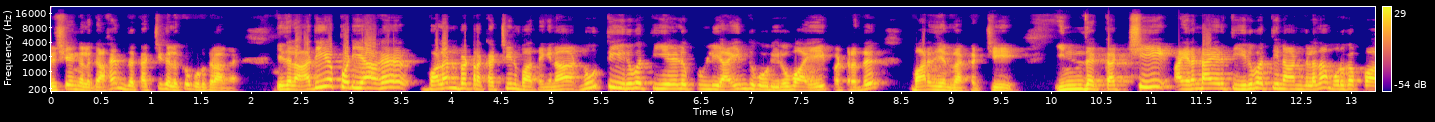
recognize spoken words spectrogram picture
விஷயங்களுக்காக இந்த கட்சிகளுக்கு கொடுக்குறாங்க. இதுல அதிகப்படியாக பலன் பெற்ற கட்சின்னு பாத்தீங்கன்னா நூத்தி இருபத்தி ஏழு புள்ளி ஐந்து கோடி ரூபாயை பெற்றது பாரதிய ஜனதா கட்சி. இந்த கட்சி இரண்டாயிரத்தி இருபத்தி நான்குல தான் முருகப்பா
